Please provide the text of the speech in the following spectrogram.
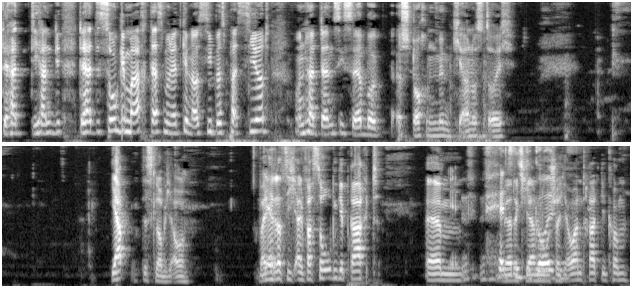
Der hat die Hand, ge- der hat es so gemacht, dass man nicht genau sieht, was passiert und hat dann sich selber erstochen mit dem Kianos durch. Ja, das glaube ich auch. Weil Ja. er hat sich einfach so umgebracht. Ähm, wäre Keanu wahrscheinlich auch an Draht gekommen.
